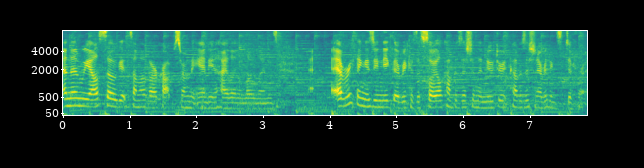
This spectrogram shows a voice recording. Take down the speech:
And then we also get some of our crops from the Andean highland and lowlands. Everything is unique there because the soil composition, the nutrient composition, everything's different.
